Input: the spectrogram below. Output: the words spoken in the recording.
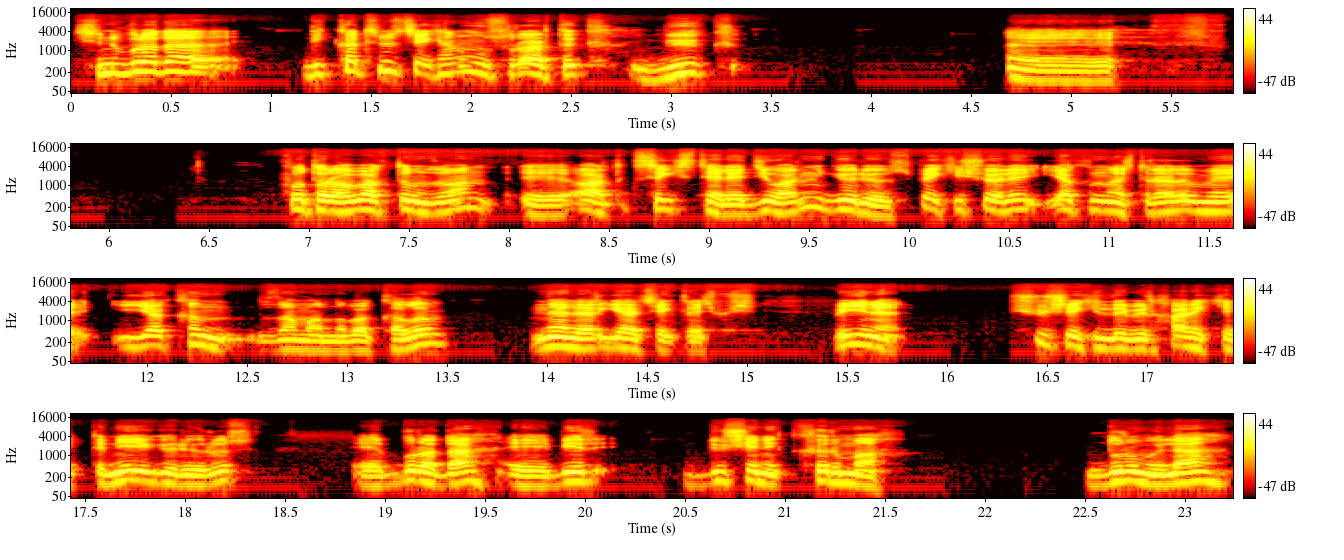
Şimdi burada dikkatimizi çeken unsur artık büyük e, fotoğrafa baktığımız zaman e, artık 8 TL civarını görüyoruz. Peki şöyle yakınlaştıralım ve yakın zamanla bakalım neler gerçekleşmiş. Ve yine şu şekilde bir harekette neyi görüyoruz? E, burada e, bir düşeni kırma durumuyla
